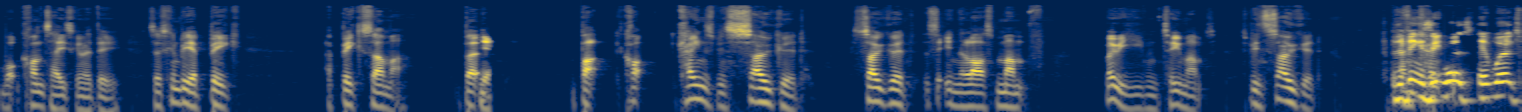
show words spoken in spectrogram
what Conte is going to do, so it's going to be a big, a big summer. But Yeah. but Kane's been so good, so good in the last month, maybe even two months. It's been so good. But the thing is, it works. It works.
